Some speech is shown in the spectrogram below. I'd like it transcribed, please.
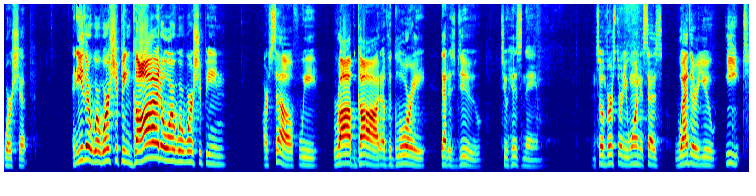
worship. And either we're worshiping God or we're worshiping ourselves. We rob God of the glory that is due to his name. And so in verse 31, it says, Whether you eat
